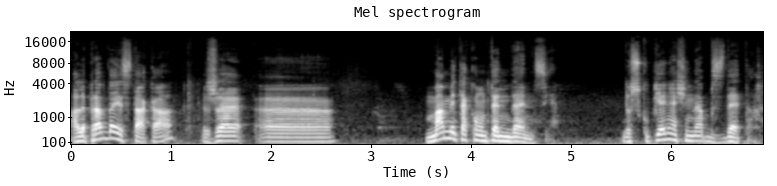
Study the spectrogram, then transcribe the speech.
Ale prawda jest taka, że eee, mamy taką tendencję do skupiania się na bzdetach,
